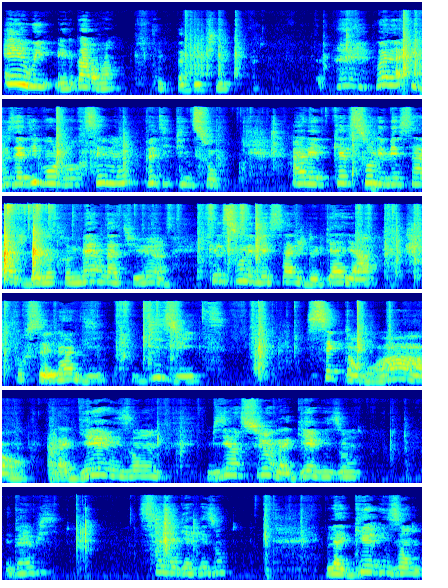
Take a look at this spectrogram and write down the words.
Eh oui, mais il n'est pas brun. Ça fait. Voilà, il vous a dit bonjour. C'est mon petit pinsou. Allez, quels sont les messages de notre mère nature? Quels sont les messages de Gaïa pour ce lundi 18 septembre? Waouh La guérison Bien sûr, la guérison. Eh bien oui, c'est la guérison. La guérison,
